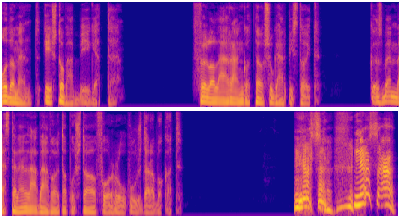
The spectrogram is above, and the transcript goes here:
Oda ment, és tovább égette. Föl alá rángatta a sugárpisztolyt. Közben mesztelen lábával taposta a forró húsdarabokat. Nesze! Nesze!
